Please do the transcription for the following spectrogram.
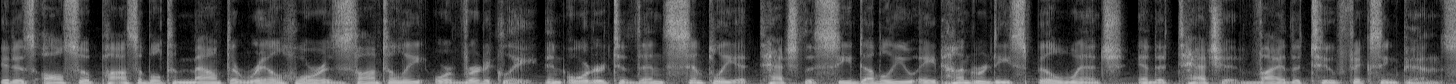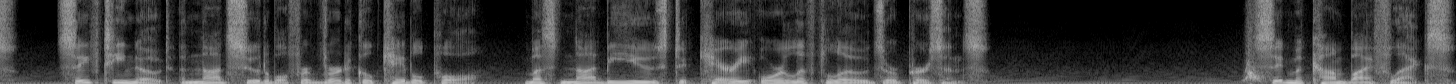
It is also possible to mount the rail horizontally or vertically in order to then simply attach the CW800E spill winch and attach it via the two fixing pins. Safety note, a not suitable for vertical cable pull, must not be used to carry or lift loads or persons. Sigma Biflex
